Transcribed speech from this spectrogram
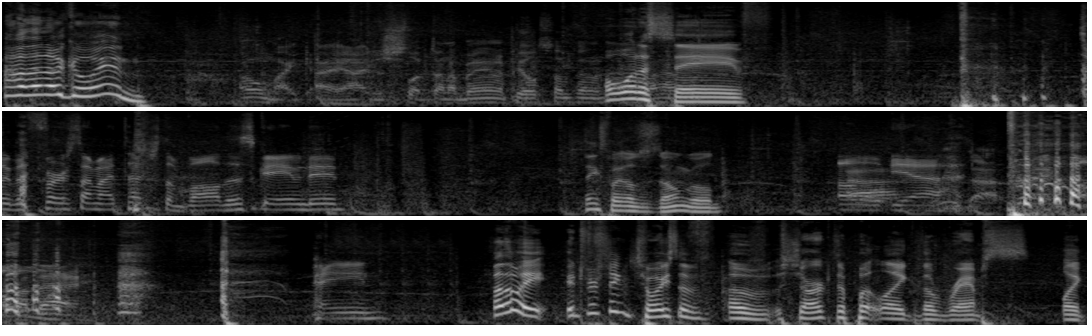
How'd that not go in? Oh my god! I just slipped on a banana peel. Something. Oh, what a save. It's like the first time I touched the ball this game, dude. I think Swiggles is own gold. Oh yeah. Oh. Pain. By the way, interesting choice of, of Shark to put like the ramps like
